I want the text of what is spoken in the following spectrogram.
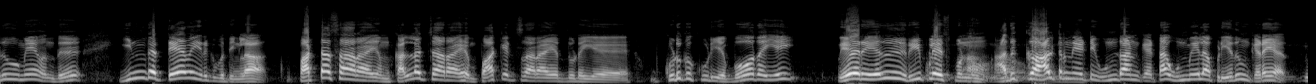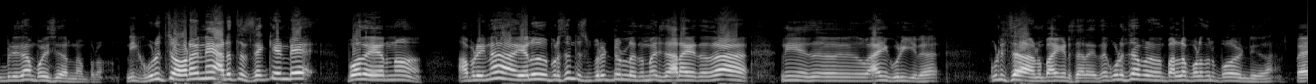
எதுவுமே வந்து இந்த தேவை இருக்குது பார்த்தீங்களா? பட்ட சாராயம் கள்ளச்சாராயம் பாக்கெட் சாராயத்துடைய கொடுக்கக்கூடிய போதையை வேற எது ரீப்ளேஸ் பண்ணும்? அதுக்கு ஆல்டர்னேட்டிவ் உண்டான்னு கேட்டா உண்மையில அப்படி எதுவும் கிடையாது. இப்படி தான் போய் சேரணும் அப்புறம். நீ குடிச்ச உடனே அடுத்த செகண்டே போதை ஏறணும். அப்படின்னா எழுபது பர்சன்ட் ஸ்பிரிட் உள்ள இந்த மாதிரி சாராயத்தை தான் நீ இது வாங்கி குடிக்கிற. குடிச்சா அவனு பாக்கெட் சாராயத்தை குடிச்சா பல்ல பொழந்துட்டு போக வேண்டியதுதான். இப்ப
